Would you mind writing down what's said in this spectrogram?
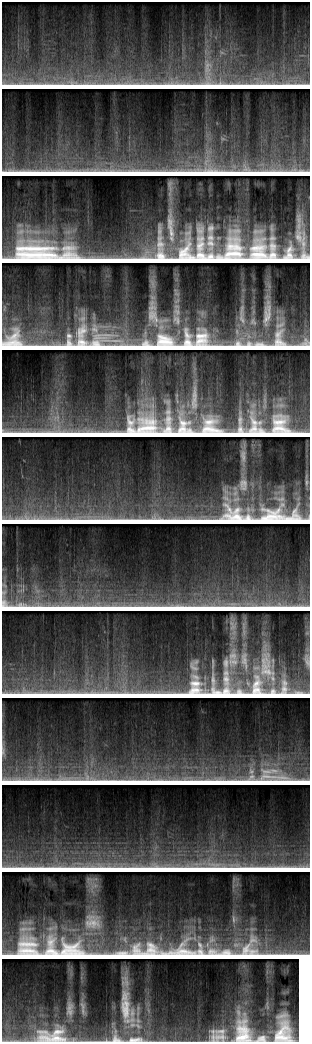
Oh man. It's fine. They didn't have uh, that much anyway. Okay, missiles go back. This was a mistake. Go there. Let the others go. Let the others go. There was a flaw in my tactic. Look, and this is where shit happens. Okay guys, you are now in the way. Okay, hold fire. Uh, where is it? I can't see it. Uh, there, hold fire.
